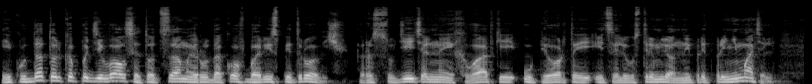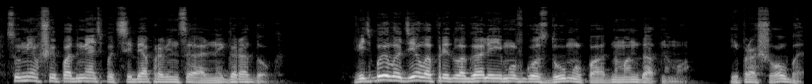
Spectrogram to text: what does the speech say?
И куда только подевался тот самый Рудаков Борис Петрович, рассудительный, хваткий, упертый и целеустремленный предприниматель, сумевший подмять под себя провинциальный городок. Ведь было дело, предлагали ему в Госдуму по одномандатному. И прошел бы.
